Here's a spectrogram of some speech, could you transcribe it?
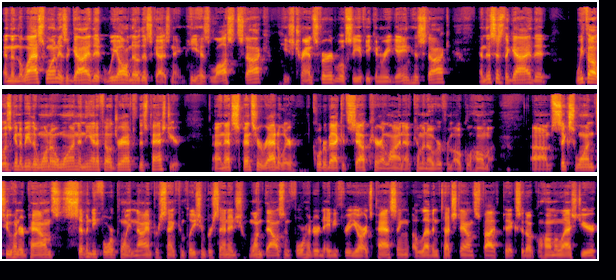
And then the last one is a guy that we all know this guy's name. He has lost stock. He's transferred. We'll see if he can regain his stock. And this is the guy that we thought was going to be the 101 in the NFL draft this past year. And that's Spencer Rattler, quarterback at South Carolina, coming over from Oklahoma. Um, 6'1, 200 pounds, 74.9% completion percentage, 1,483 yards passing, 11 touchdowns, five picks at Oklahoma last year.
